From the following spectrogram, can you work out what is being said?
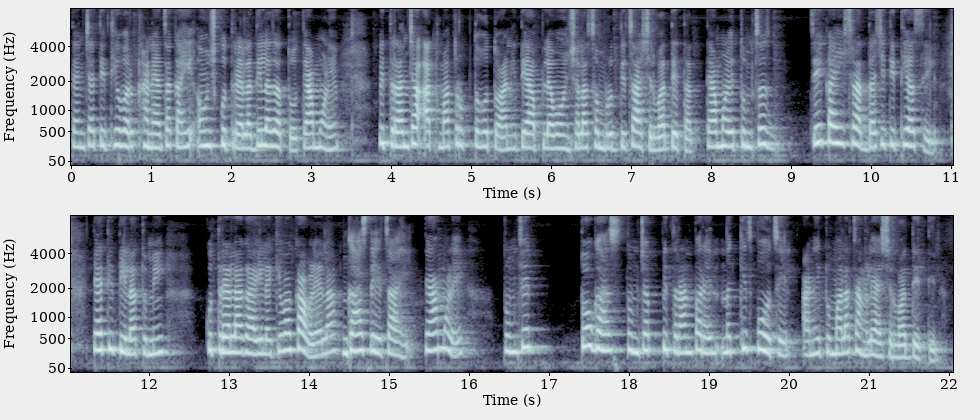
त्यांच्या तिथीवर खाण्याचा काही अंश कुत्र्याला दिला जातो. त्यामुळे पित्रांच्या आत्मा तृप्त होतो आणि ते आपल्या वंशाला समृद्धीचा आशीर्वाद देतात. त्यामुळे तुमचं जे काही श्राद्धाची तिथी असेल त्या तिथीला तुम्ही कुत्र्याला गाईला किंवा कावळ्याला घास द्यायचा आहे. त्यामुळे तुमचे तो घास तुमच्या पितरांपर्यंत नक्कीच पोहोचेल आणि तुम्हाला चांगले आशीर्वाद देतील.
